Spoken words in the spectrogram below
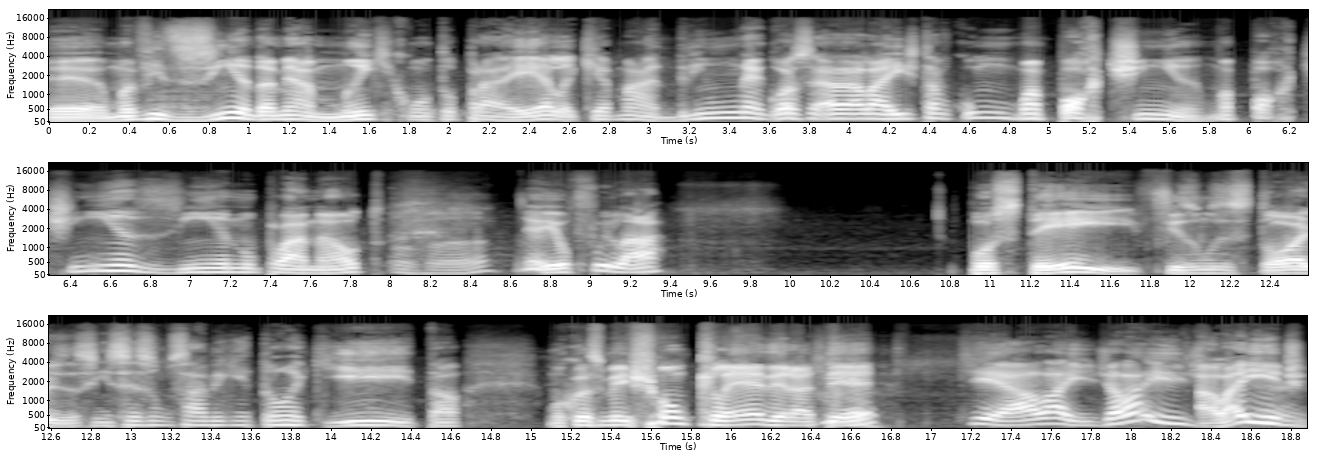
É, uma vizinha da minha mãe que contou pra ela que é madrinha, um negócio. A Laíde tava com uma portinha, uma portinhazinha no Planalto. Uhum. E aí eu fui lá, postei, fiz uns stories assim, vocês não sabem quem estão aqui e tal. Uma coisa meio Sean Clever até, Que é a Laide. A Laide. a Laíde.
